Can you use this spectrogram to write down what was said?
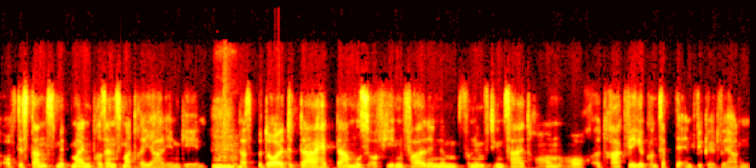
auf Distanz mit meinen Präsenzmaterialien gehen. Mhm. Das bedeutet, da, da muss auf jeden Fall in einem vernünftigen Zeitraum auch äh, tragfähige Konzepte entwickelt werden,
